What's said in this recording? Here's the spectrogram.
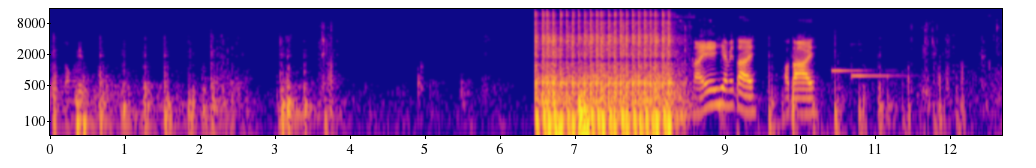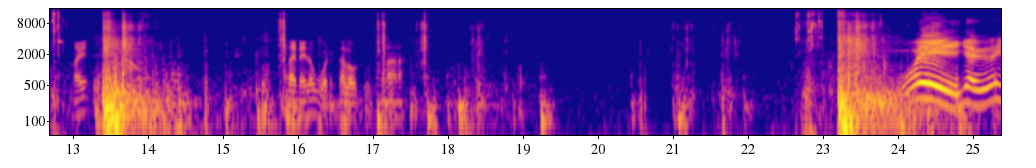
รุปต้องเล่นดีไหนเฮียไม่ตาย เอาตายไหนได้ไหนแล้วหัวหนึ่งถ้าเราชนะนะโอ้ยเฮ้ยเอ้ย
